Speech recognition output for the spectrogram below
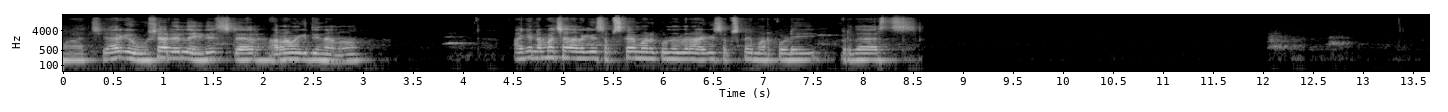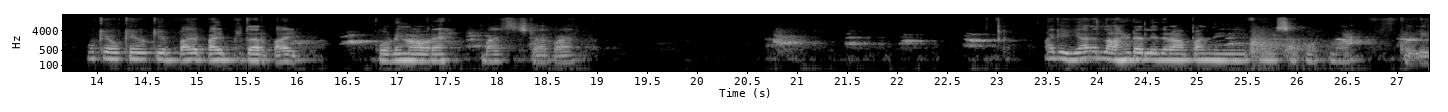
ಮಚ್ ಯಾರಿಗೆ ಹುಷಾರಿಲ್ಲ, ಇದೆ ಸಿಸ್ಟರ್ ಆರಾಮಾಗಿದ್ದೀನಿ ನಾನು. ಹಾಗೆ ನಮ್ಮ ಚಾನಲ್ಗೆ ಸಬ್ಸ್ಕ್ರೈಬ್ ಮಾಡ್ಕೊಂಡಂದ್ರೆ ಹಾಗೆ ಸಬ್ಸ್ಕ್ರೈಬ್ ಮಾಡ್ಕೊಳ್ಳಿ brothers okay okay okay bye bye brother bye Purnima ಅವರೇ. ಬಾಯ್ ಸಿಸ್ಟರ್ ಬಾಯ್ ಹಾಗೆ ಯಾರೆಲ್ಲ ಹಿಡಲ್ಲಿದ್ದೀರಾ ಬನ್ನಿ ಸಪೋರ್ಟ್ ಮಾಡಿಕೊಳ್ಳಿ.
